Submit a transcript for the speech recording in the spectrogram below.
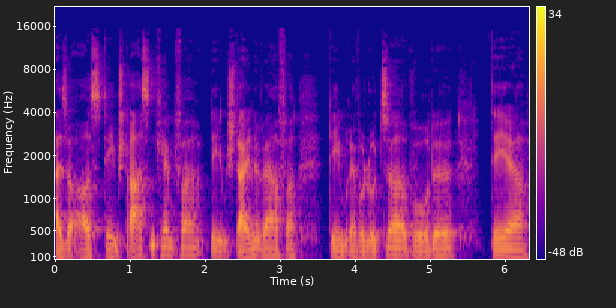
Also aus dem Straßenkämpfer, dem Steinewerfer, dem Revoluzer wurde der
